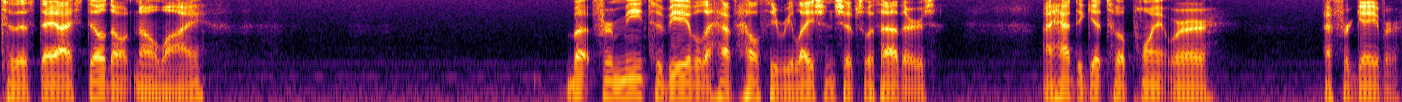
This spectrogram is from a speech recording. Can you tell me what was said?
to this day, I still don't know why. But for me to be able to have healthy relationships with others, I had to get to a point where I forgave her.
